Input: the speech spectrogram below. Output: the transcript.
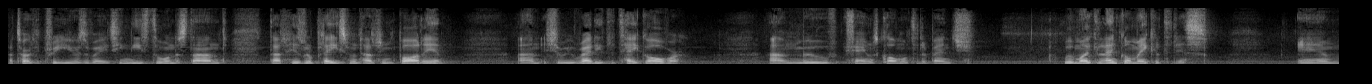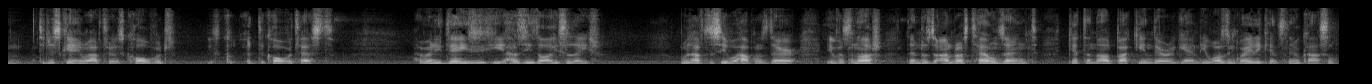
at 33 years of age. He needs to understand that his replacement has been bought in and should be ready to take over and move Seamus Coleman to the bench. Will Mykolenko make it to this um, to this game after his COVID his, the COVID test? How many days he, has he to isolate? We'll have to see what happens there. If it's not, then does Andros Townsend get the nod back in there again? He wasn't great against Newcastle.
